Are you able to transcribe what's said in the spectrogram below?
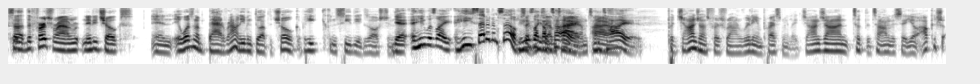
So the first round, Nitty chokes, and it wasn't a bad round even throughout the choke. But he couldn't see the exhaustion. Yeah, and he was like, he said it himself. He's he was like- like, I'm, like, I'm tired. tired, I'm I'm tired. tired." But John John's first round really impressed me. Like John John took the time to say, "Yo, I can show,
